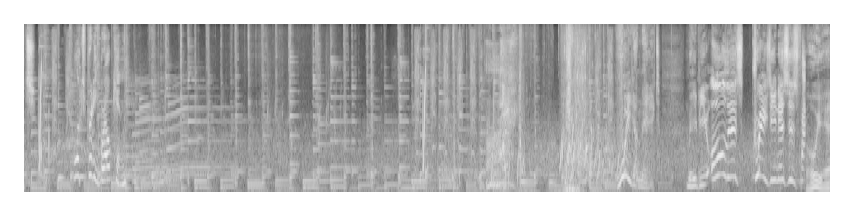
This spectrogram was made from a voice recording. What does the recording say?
Ouch. Looks pretty broken. Wait a minute. Maybe all this craziness is. Oh, yeah.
